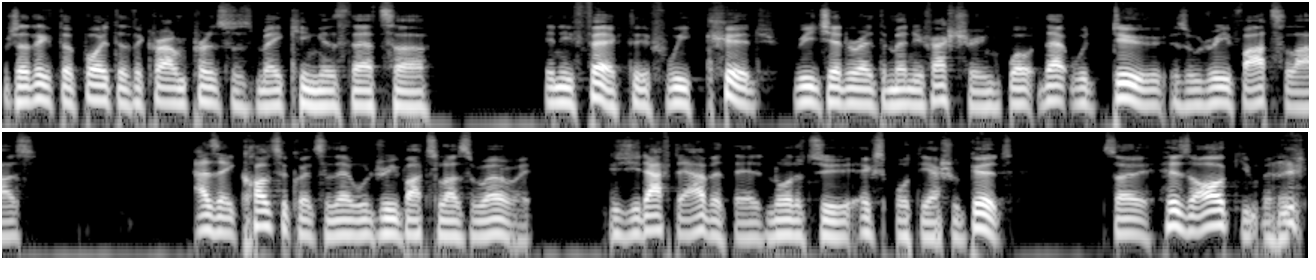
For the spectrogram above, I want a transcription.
Which I think the point that the Crown Prince was making is that, uh, in effect, if we could regenerate the manufacturing, what that would do is it would revitalize. As a consequence of that, would revitalize the railway because you'd have to have it there in order to export the actual goods. So his argument,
